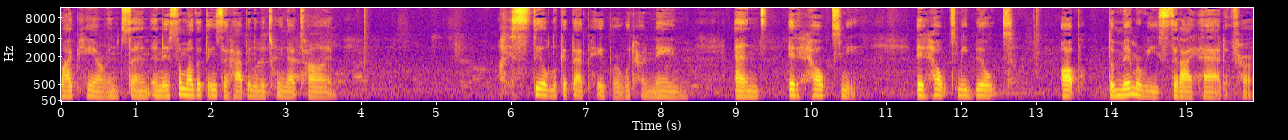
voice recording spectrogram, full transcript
my parents, and, and there's some other things that happened in between that time. I still look at that paper with her name, and it helps me. It helps me build up the memories that I had of her,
